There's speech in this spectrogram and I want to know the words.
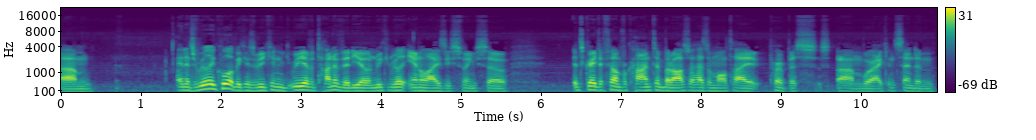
Um, and it's really cool because we can we have a ton of video and we can really analyze these swings. So it's great to film for content, but also has a multi-purpose um, where I can send him,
